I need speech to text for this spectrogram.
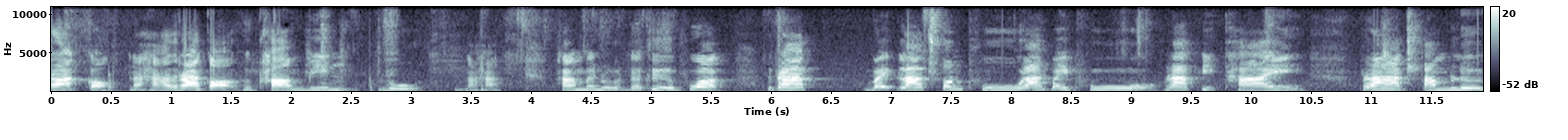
รากเกาะนะคะ รากเกาะคือ climbing root นะคะ climbing root ก็คือพวกรากใบรากต้นพูรากใบพูรากพริกไทย รากตำลึง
